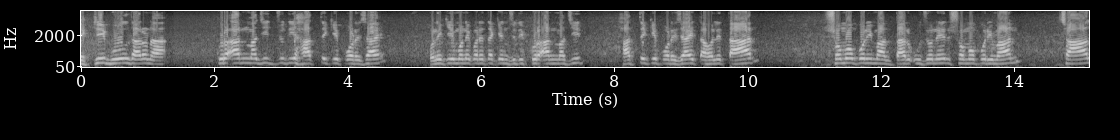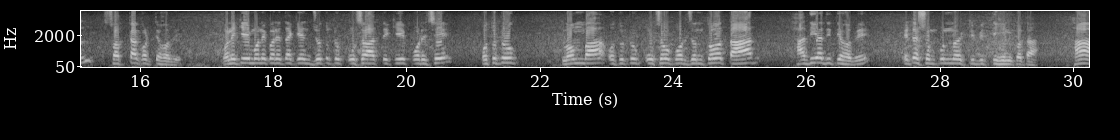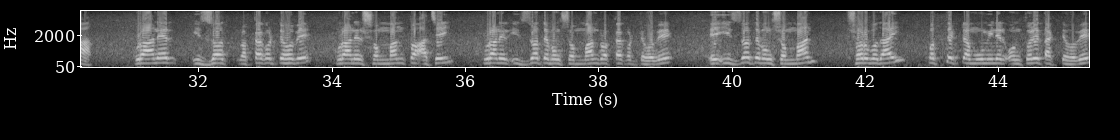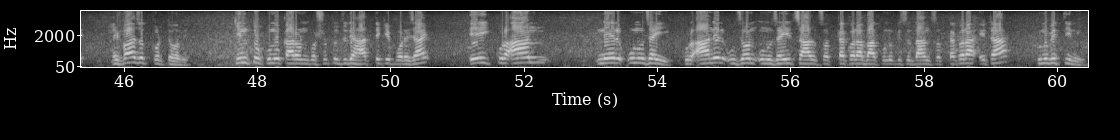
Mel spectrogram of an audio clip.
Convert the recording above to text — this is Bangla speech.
একটি ভুল ধারণা কোরআন মাজিদ যদি হাত থেকে পড়ে যায়, অনেকেই মনে করে থাকেন যদি কোরআন মাজিদ হাত থেকে পড়ে যায়, তাহলে তার সমপরিমাণ, তার ওজনের সমপরিমাণ চাল সৎকা করতে হবে। অনেকেই মনে করে থাকেন যতটুক উঁচা থেকে পড়েছে, অতটুক লম্বা, অতটুক উঁচু পর্যন্ত তার হাদিয়া দিতে হবে। এটা সম্পূর্ণ একটি ভিত্তিহীন কথা। হ্যাঁ কোরআনের ইজ্জত রক্ষা করতে হবে, কোরআনের সম্মান তো আছেই, কোরআনের ইজ্জত এবং সম্মান রক্ষা করতে হবে। এই ইজ্জত এবং সম্মান সর্বদাই প্রত্যেকটা মুমিনের অন্তরে থাকতে হবে, হেফাজত করতে হবে। কিন্তু কোনো কারণবশত যদি হাত থেকে পড়ে যায়, এই কোরআনের অনুযায়ী, কোরআনের ওজন অনুযায়ী চাল সৎকা করা বা কোনো কিছু দান সৎকা করা, এটা কোনো ভিত্তি নেই।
